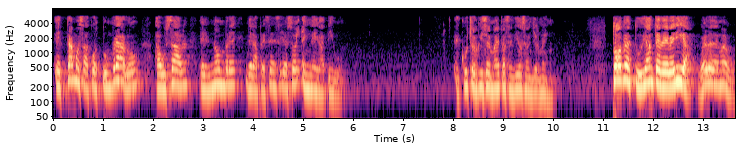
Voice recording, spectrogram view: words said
Estamos acostumbrados a usar el nombre de la presencia yo soy en negativo. Escucha lo que dice el maestro ascendido San Germain. Todo estudiante debería, vuelve de nuevo,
